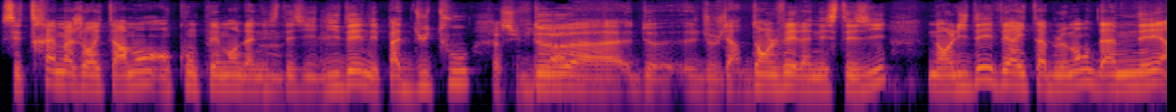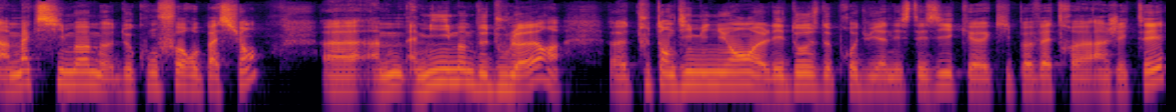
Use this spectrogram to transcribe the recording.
c'est très majoritairement en complément de l'anesthésie. Hmm. L'idée n'est pas du tout de, euh, d'enlever l'anesthésie. Non, l'idée est véritablement d'amener un maximum de confort aux patients euh, un, minimum de douleur, euh, tout en diminuant les doses de produits anesthésiques euh, qui peuvent être injectés,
